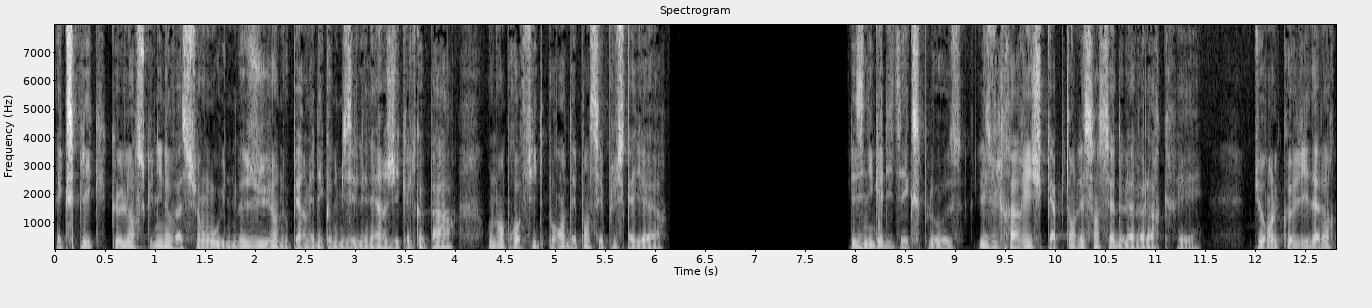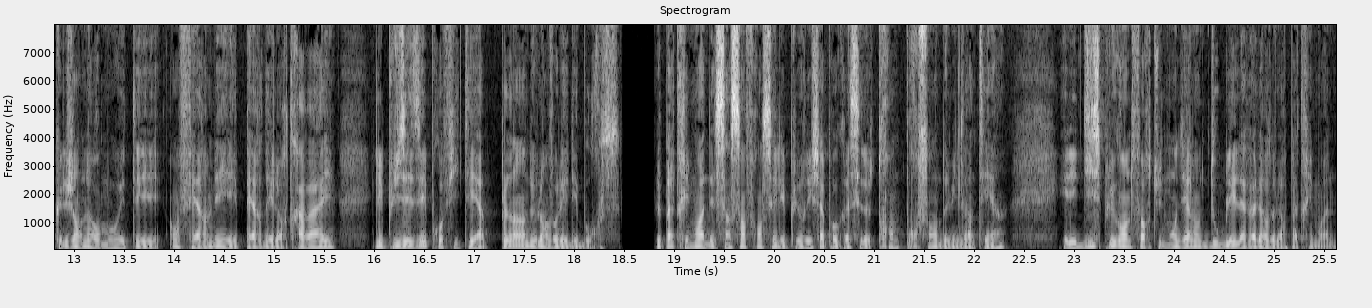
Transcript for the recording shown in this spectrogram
explique que lorsqu'une innovation ou une mesure nous permet d'économiser de l'énergie quelque part, on en profite pour en dépenser plus qu'ailleurs, les inégalités explosent, les ultra-riches captant l'essentiel de la valeur créée. Durant le Covid, alors que les gens normaux étaient enfermés et perdaient leur travail, les plus aisés profitaient à plein de l'envolée des bourses. Le patrimoine des 500 Français les plus riches a progressé de 30% en 2021, et les 10 plus grandes fortunes mondiales ont doublé la valeur de leur patrimoine.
